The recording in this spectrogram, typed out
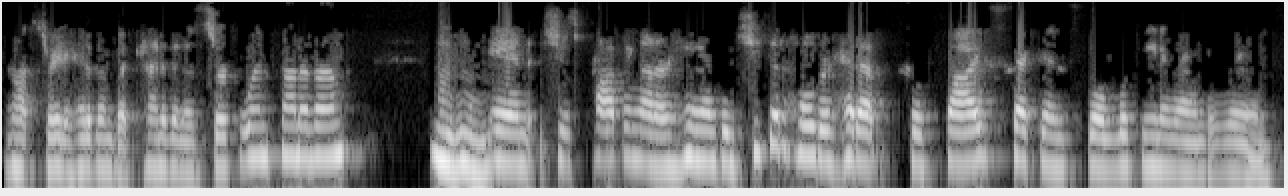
not straight ahead of them, but kind of in a circle in front of them. Mm-hmm. And she was propping on her hands, and she could hold her head up for five seconds while looking around the room.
